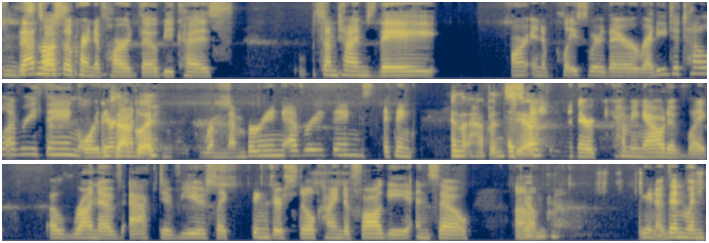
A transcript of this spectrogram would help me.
That's not- also kind of hard though because sometimes they aren't in a place where they're ready to tell everything or they're Exactly. not even, like, remembering everything. I think And that happens, especially yeah. when they're coming out of like a run of active use, like things are still kind of foggy and so um you know, then when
